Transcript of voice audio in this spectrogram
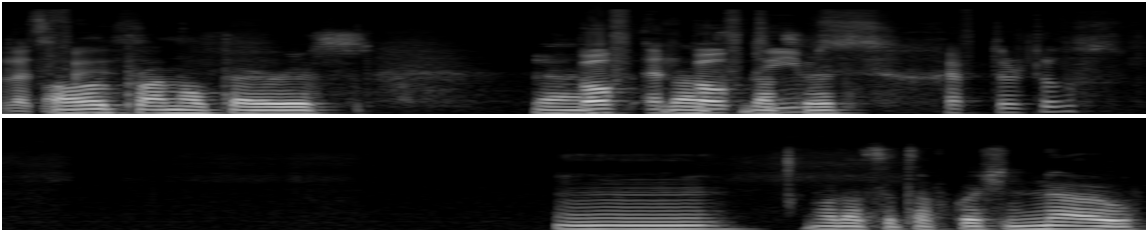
let's Or. Primal Terrorists. Yeah, both and both teams have turtles It. Mm, well, that's a tough question. No,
